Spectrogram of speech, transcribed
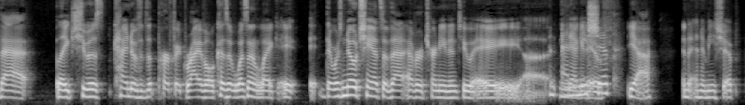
that like she was kind of the perfect rival because it wasn't like it, it- there was no chance of that ever turning into a uh, An negative enemyship? yeah an enemy ship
